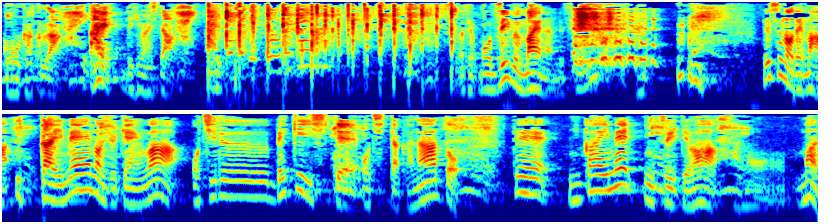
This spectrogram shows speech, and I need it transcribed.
合格が、はい。はい、できました。はい。おめでとうございます。すいません、もう随分前なんですけどね。ですので、まあ、い1回目の受験は落ちるべきして落ちたかなと。はい。で、2回目については、あの、まあ、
